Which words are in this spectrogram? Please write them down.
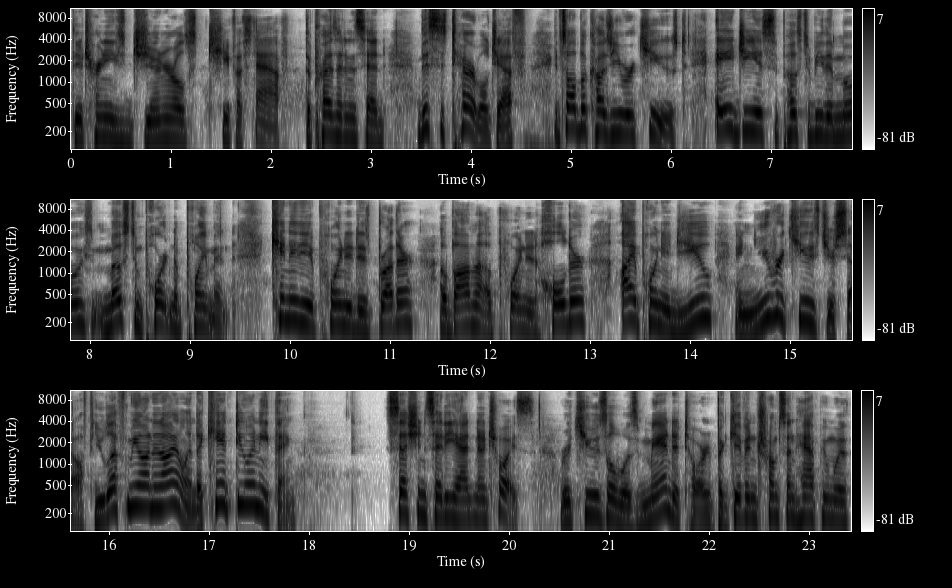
the Attorney General's chief of staff, the president said, This is terrible, Jeff. It's all because you were accused. AG is supposed to be the most, most important appointment. Kennedy appointed his brother, Obama appointed Holder, I appointed you, and you recused yourself. You left me on an island. I can't do anything. Sessions said he had no choice. Recusal was mandatory, but given Trump's with,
